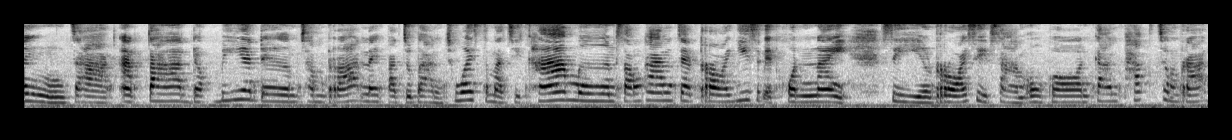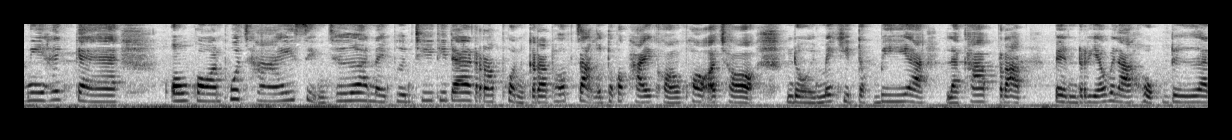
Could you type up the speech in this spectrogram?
1 จากอัตราดอกเบี้ยเดิมชำระในปัจจุบันช่วยสมาชิก 52,721 คนใน 443 องค์กร การพักชำระหนี้ให้แก่ องค์กรผู้ใช้สินเชื่อในพื้นที่ที่ได้รับผลกระทบจากอุทกภัยของพออช โดยไม่คิดดอกเบี้ย และค่าปรับเป็นระยะเวลา 6 เดือน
